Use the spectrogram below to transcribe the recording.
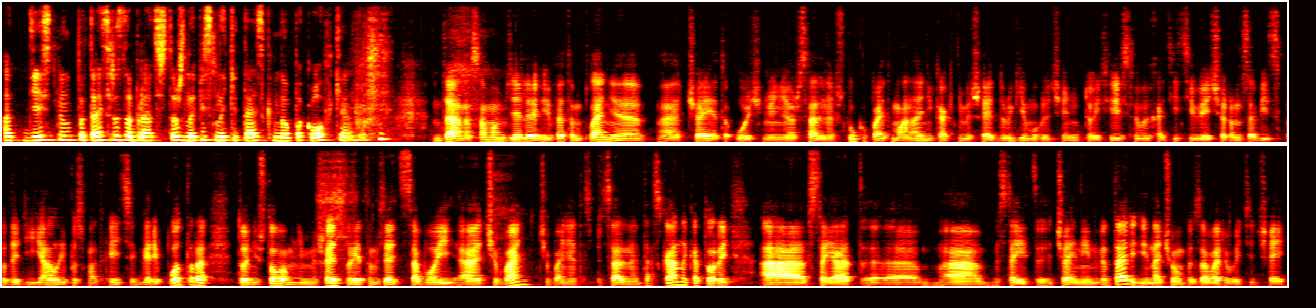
а 10 минут пытаясь разобраться, что же написано на китайском на упаковке. Да, на самом деле и в этом плане э, чай это очень универсальная штука, поэтому она никак не мешает другим увлечениям. То есть, если вы хотите вечером забиться под одеяло и посмотреть Гарри Поттера, то ничто вам не мешает при этом взять с собой э, чебань. Чебань это специальная доска, на которой э, стоят, э, стоит чайный инвентарь и на чем вы завариваете чай.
